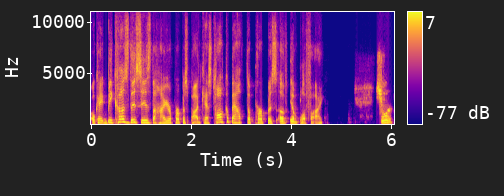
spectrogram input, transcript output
Okay, because this is the Higher Purpose podcast, talk about the purpose of Emplify. Sure.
